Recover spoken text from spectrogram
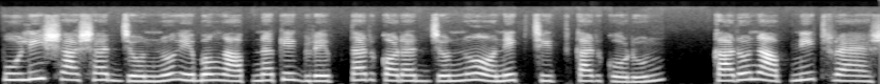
পুলিশ আসার জন্য এবং আপনাকে গ্রেপ্তার করার জন্য অনেক চিৎকার করুন, কারণ আপনি ট্র্যাশ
